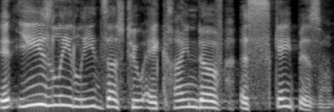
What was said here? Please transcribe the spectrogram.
It easily leads us to a kind of escapism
